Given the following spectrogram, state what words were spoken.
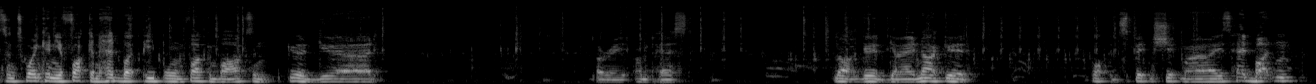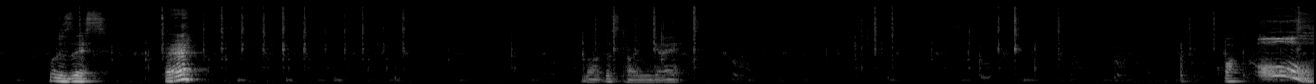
Since when can you fucking headbutt people in fucking boxing? Good God. Alright, I'm pissed. Not good, guy. Not good. Fucking spitting shit in my eyes. Head button. What is this? Huh? Not this time, guy. Fuck. Oh!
